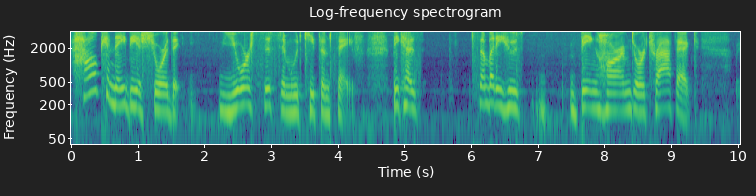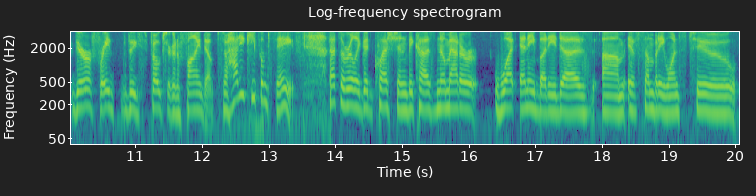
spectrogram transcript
how can they be assured that your system would keep them safe? Because somebody who's being harmed or trafficked, they're afraid these folks are going to find them. So, how do you keep them safe? That's a really good question because no matter what anybody does, um, if somebody wants to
